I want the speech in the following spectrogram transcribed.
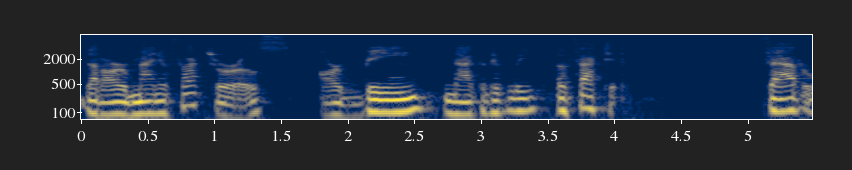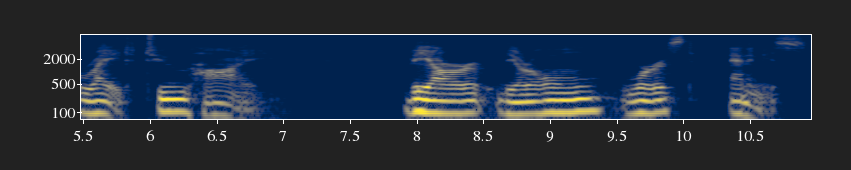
that our manufacturers are being negatively affected. Fed rate too high. They are their own worst enemies.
